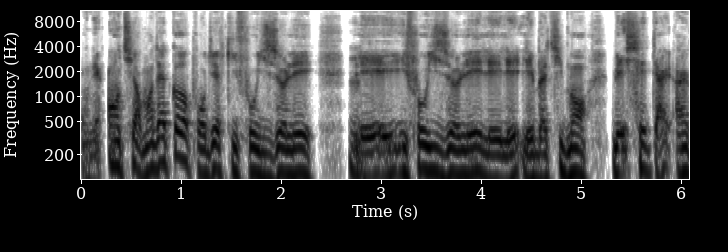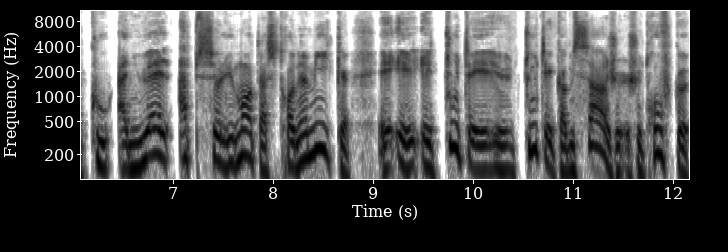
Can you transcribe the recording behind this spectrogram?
on est entièrement d'accord pour dire qu'il faut isoler hmm. les, il faut isoler les, les, les bâtiments, mais c'est un, coût annuel absolument astronomique et, et, et, tout est tout est comme ça. Je, je trouve que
